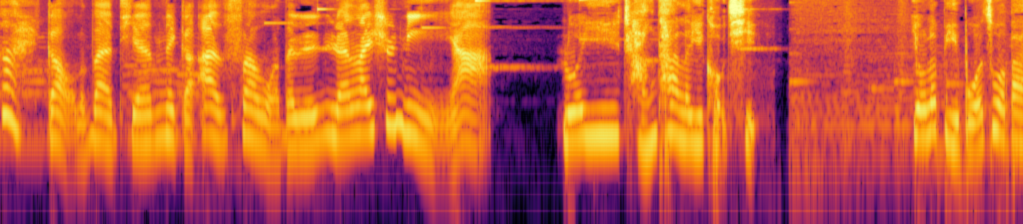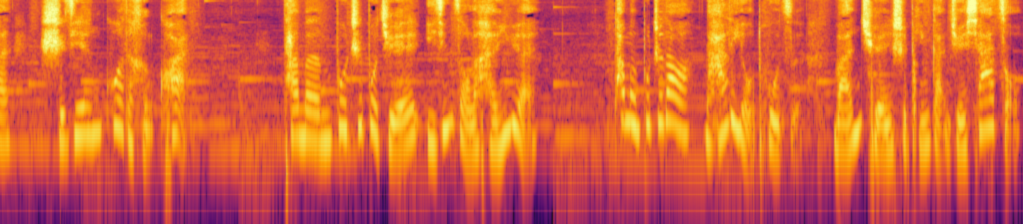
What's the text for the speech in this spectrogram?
唉，搞了半天，那个暗算我的人原来是你呀！罗伊长叹了一口气。有了比伯作伴，时间过得很快，他们不知不觉已经走了很远。他们不知道哪里有兔子，完全是凭感觉瞎走。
